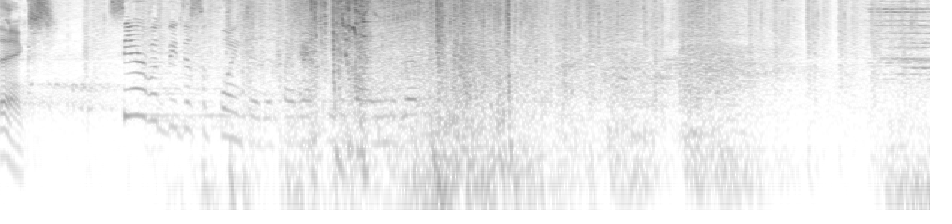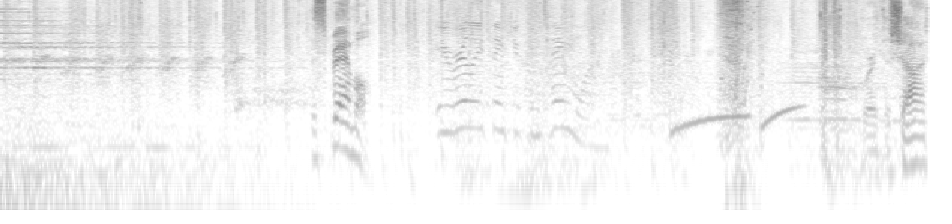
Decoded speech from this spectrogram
Thanks. Cere would be disappointed if I left you to in the desert. The Spamel. You really think you can tame one? Worth a shot.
